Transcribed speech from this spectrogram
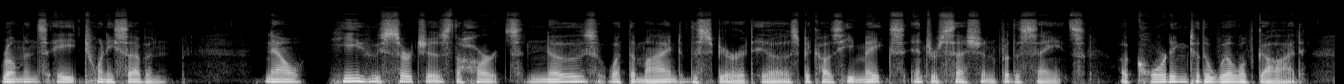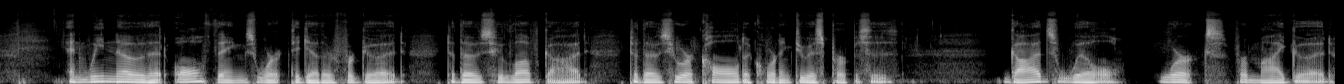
Romans 8:27. Now, he who searches the hearts knows what the mind of the Spirit is because he makes intercession for the saints according to the will of God. And we know that all things work together for good to those who love God, to those who are called according to his purposes. God's will works for my good.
